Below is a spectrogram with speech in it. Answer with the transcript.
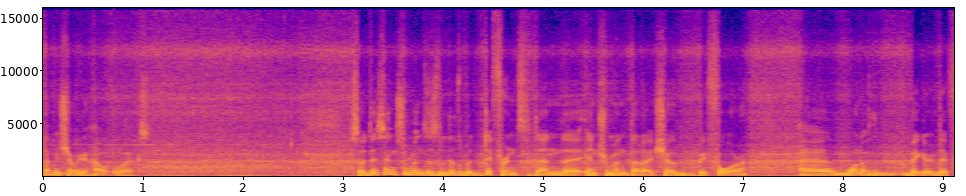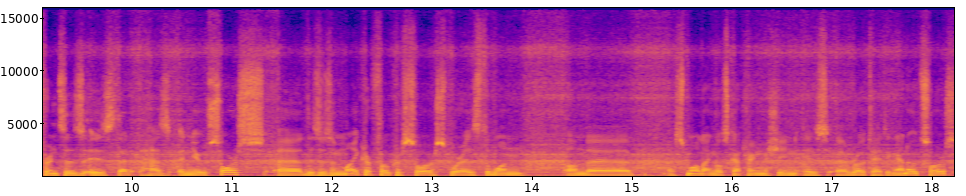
Let me show you how it works. So this instrument is a little bit different than the instrument that I showed before. Uh, one of the bigger differences is that it has a new source. Uh, this is a microfocus source, whereas the one on the small angle scattering machine is a rotating anode source.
